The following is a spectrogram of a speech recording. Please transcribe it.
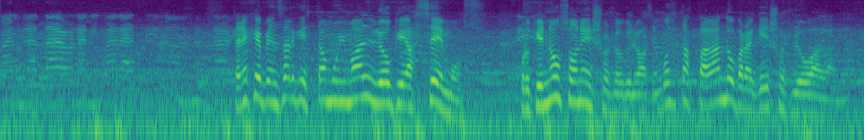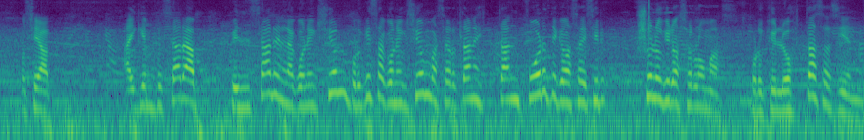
Maltratar a un animal así no, no está bien. Tenés que pensar que está muy mal lo que hacemos, porque no son ellos los que lo hacen, vos estás pagando para que ellos lo hagan. O sea, hay que empezar a pensar en la conexión, porque esa conexión va a ser tan, tan fuerte que vas a decir, yo no quiero hacerlo más, porque lo estás haciendo.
